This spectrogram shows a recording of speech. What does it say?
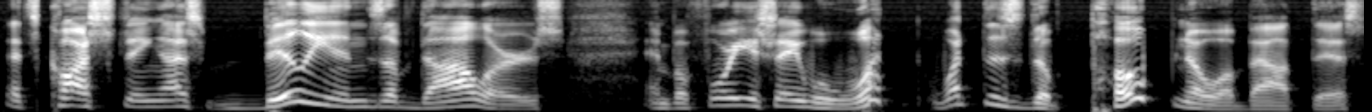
that's costing us billions of dollars. And before you say, well, what, what does the Pope know about this?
